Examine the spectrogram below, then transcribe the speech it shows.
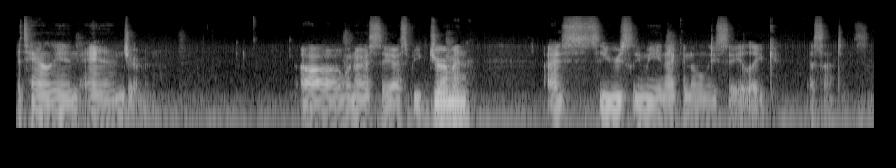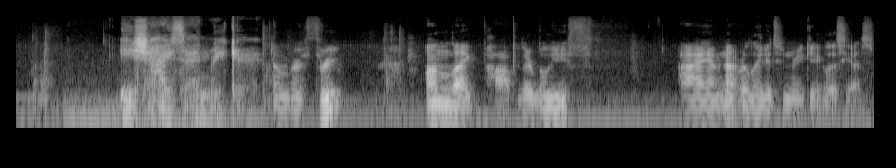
Italian, and German. Uh, when I say I speak German, I seriously mean I can only say like a sentence. Ich heiße Enrique. Number three, unlike popular belief, I am not related to Enrique Iglesias.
